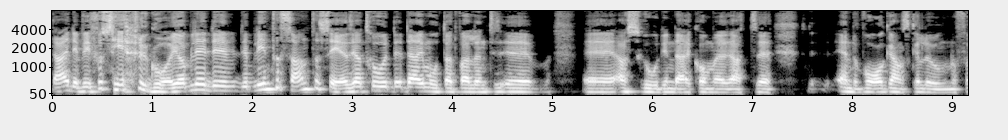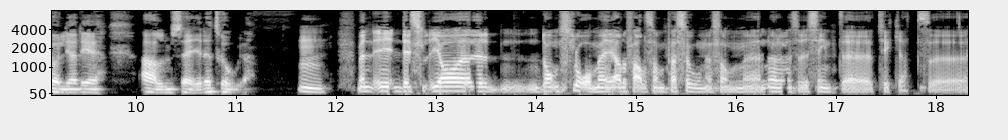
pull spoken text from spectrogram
nej, det, vi får se hur det går. Jag blir, det, det blir intressant att se. Jag tror däremot att Valent, eh, eh, Asrodin där kommer att eh, ändå vara ganska lugn och följa det Alm säger, det tror jag. Mm. Men det, ja, de slår mig i alla fall som personer som eh, nödvändigtvis inte tycker att uh,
